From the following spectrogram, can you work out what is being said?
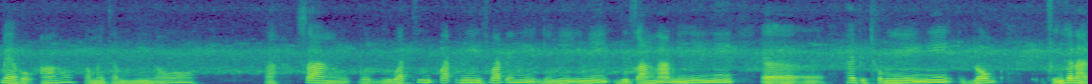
แม่บอกอ้าวทำไมทำอย่างนี้เนาะอะสร้างอยู่วัดที่วัดนี่วัดไอ้นี่อย่างนี้อย่างนี้อยู่กลางน้ำอย่างนี้นี่เออให้ไปชมอย่างนี้นี้ร้องถึงขนาด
